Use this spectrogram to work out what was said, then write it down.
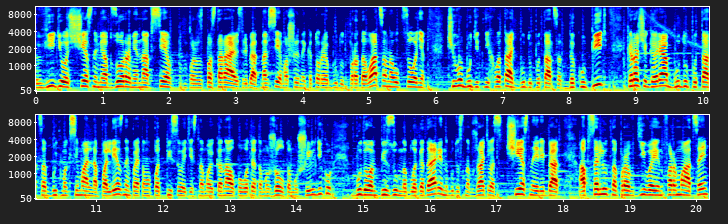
видео с честными обзорами на все, постараюсь, ребят, на все машины, которые будут продаваться на аукционе. Чего будет не хватать, буду пытаться докупить. Короче говоря, буду пытаться быть максимально полезным, поэтому подписывайтесь на мой канал по вот этому желтому шильдику. Буду вам безумно благодарен, буду снабжать вас честной, ребят, абсолютно правдивой информацией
